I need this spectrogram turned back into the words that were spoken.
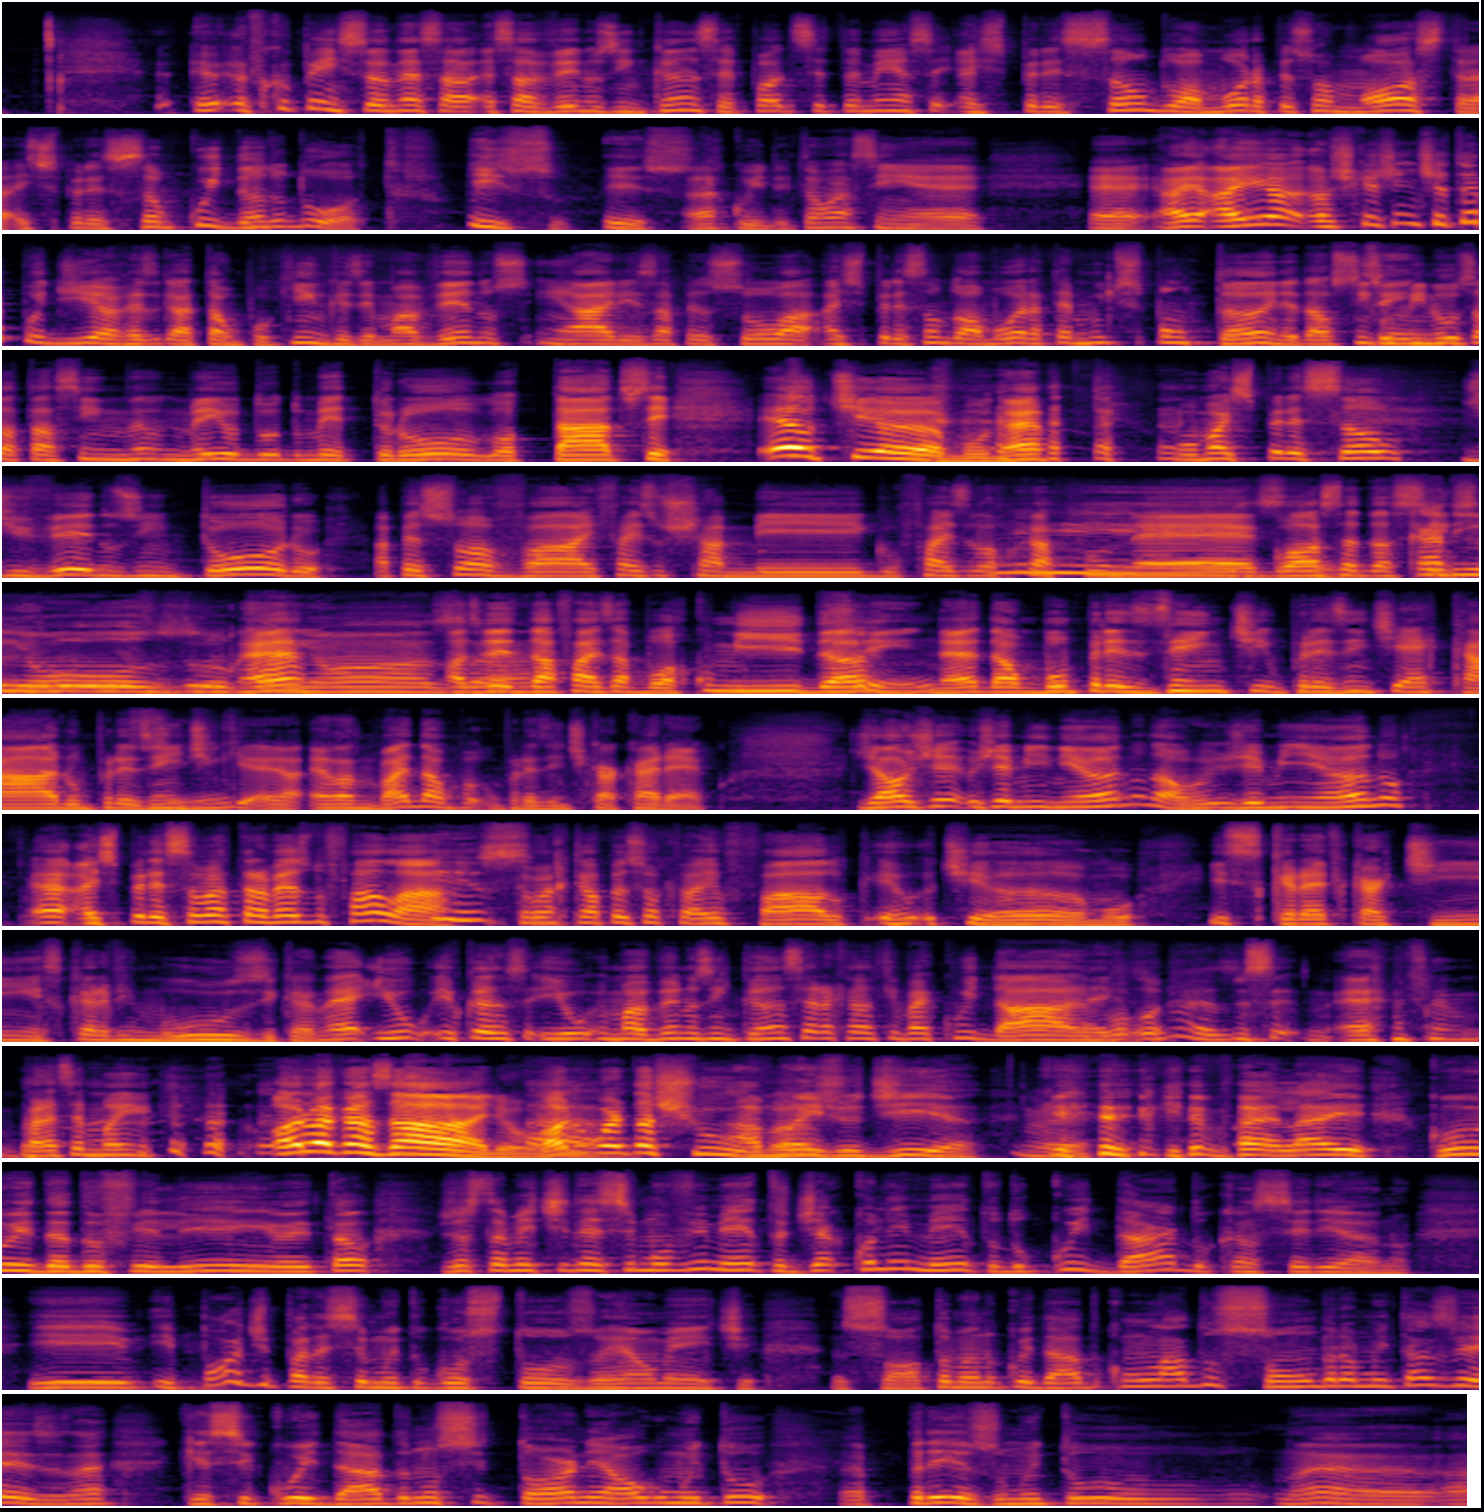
Eu, eu fico pensando nessa essa Vênus em câncer, pode ser também essa, a expressão do amor, a pessoa mostra a expressão cuidando do outro. Isso, isso. Ela cuida. Então, assim, é. É, aí, aí, acho que a gente até podia resgatar um pouquinho, quer dizer, uma Vênus em Ares, a pessoa, a expressão do amor é até muito espontânea, dá os cinco Sim. minutos, ela tá assim, no meio do, do metrô, lotado, você, eu te amo, né? uma expressão de Vênus em touro, a pessoa vai, faz o chamego, faz ela ficar funé, Isso. gosta da carinhoso, né? carinhosa. Às vezes dá, faz a boa comida, Sim. né? Dá um bom presente. O presente é caro, um presente Sim. que ela ela não vai dar um presente cacareco. Já o, ge- o geminiano, não. O geminiano é, a expressão é através do falar. Isso. Então é aquela pessoa que fala, eu falo, eu te amo, escreve cartinha, escreve música, né? E, o, e, o e uma Vênus em câncer é aquela que vai cuidar. É é, parece a mãe. Olha o agasalho, olha Ah, o guarda-chuva. A mãe judia É. que, que vai lá e cuida do filhinho. Então, justamente nesse movimento de acolhimento, do cuidar do canceriano. E, e pode parecer muito gostoso, realmente, só tomando cuidado com o lado sombra, muitas vezes, né? Que esse cuidado não se torne algo muito eh, preso, muito né,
